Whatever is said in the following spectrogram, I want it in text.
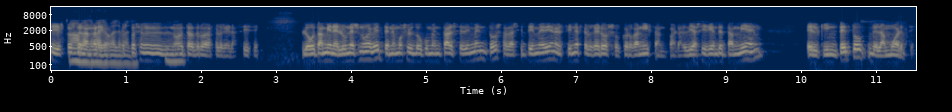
Sí, esto es ah, de Langreo. esto es en el Nuevo Teatro de la Felguera, sí, sí. Luego también el lunes 9 tenemos el documental Sedimentos a las siete y media en el Cine Felgueroso, que organizan para el día siguiente también el Quinteto de la Muerte.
